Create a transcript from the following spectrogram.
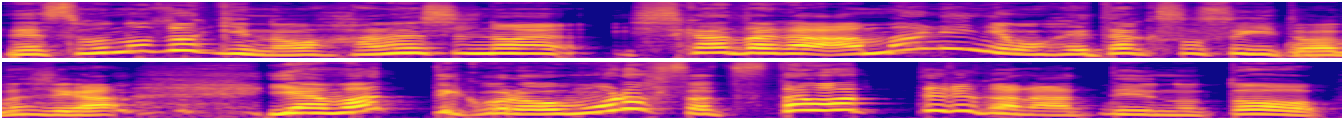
で、その時の話の仕方があまりにも下手くそすぎて私が、いや、待って、これおもろさ伝わってるかなっていうのと、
